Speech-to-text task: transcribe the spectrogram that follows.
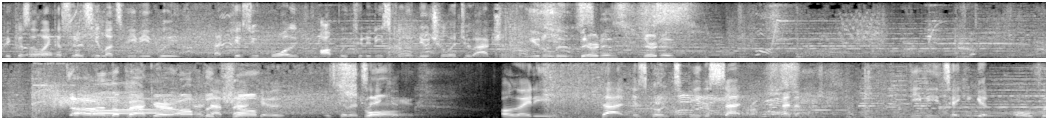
Because Oh, like as soon as he lets Vivi breathe, that gives you more opportunities for the neutral interaction for you to lose. There it is. There it is. Ah, and the back air off and the that jump. back air is gonna Strong. take it. Alrighty, that is going to be the set. And Vivi taking it over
